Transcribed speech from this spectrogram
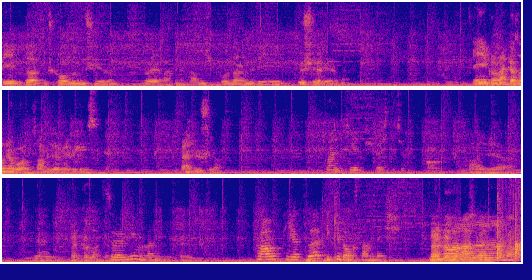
bir 4.5 olduğunu düşünüyorum. Böyle aklımda kalmış. Buradan da bir 3 lira diyorum ben. En yakın olan kazanıyor bu arada. Tam bilemeyebiliriz. Bence 3 lira. Ben 2.75 diyeceğim. Hayır ya. Yani. Ben kazanacağım. Söyleyeyim mi? Evet. Tam fiyatı 2.95. Ben kazanacağım. Aa.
